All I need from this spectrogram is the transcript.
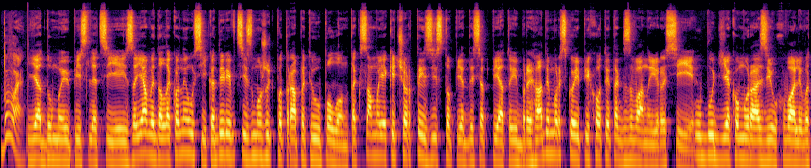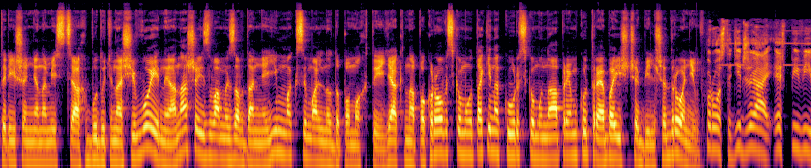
Бывает. Я думаю, після цієї заяви далеко не усі кадирівці зможуть потрапити у полон, так само як і чорти зі 155-ї бригади морської піхоти так званої Росії. У будь-якому разі ухвалювати рішення на місцях будуть наші воїни. А наше із вами завдання їм максимально допомогти. Як на Покровському, так і на Курському напрямку треба іще більше дронів. Просто DJI FPV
